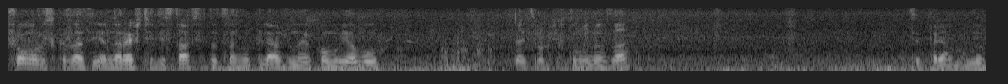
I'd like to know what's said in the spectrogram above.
Що можу сказати? Я нарешті дістався до цього пляжу, на якому я був 5 років тому назад. Це прямо, ну.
